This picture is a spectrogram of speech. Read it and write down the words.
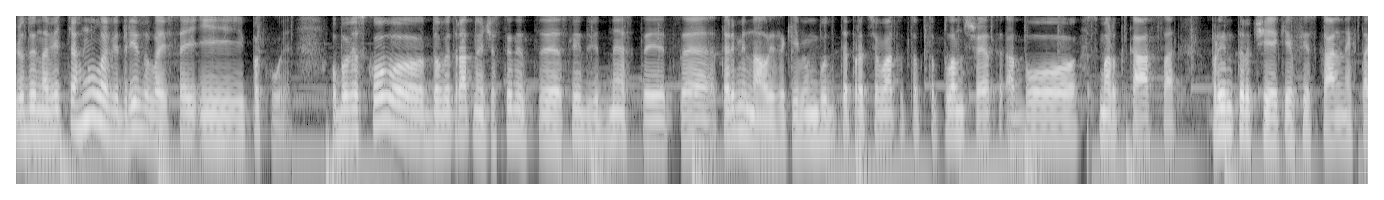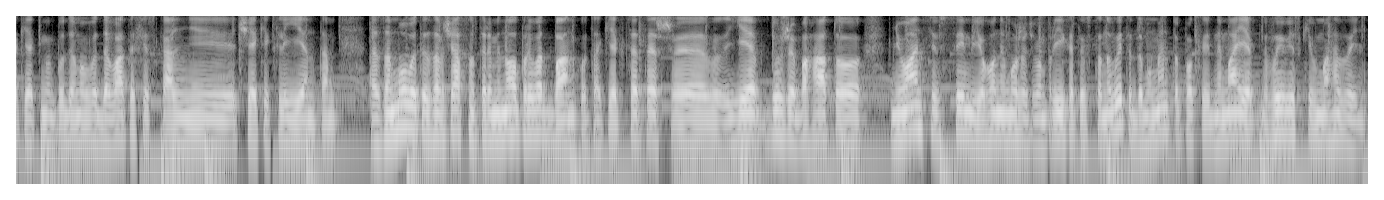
людина відтягнула, відрізала і все і пакує. Обов'язково до витратної частини слід віднести це термінал, з яким ви будете працювати, тобто планшет або смарт-каса, принтер чеків фіскальних, так як ми будемо видавати фіскальні чеки клієнтам, замовити завчасно термінал Приватбанку, так як це теж е, є дуже багато нюансів з цим. Його не можуть вам приїхати встановити до моменту, поки немає вивіски в магазині.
